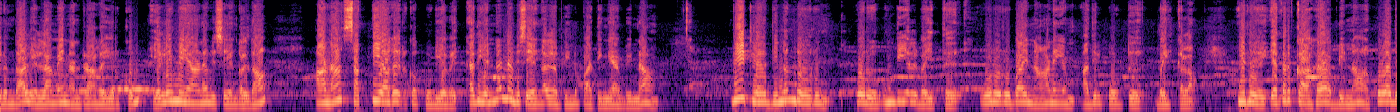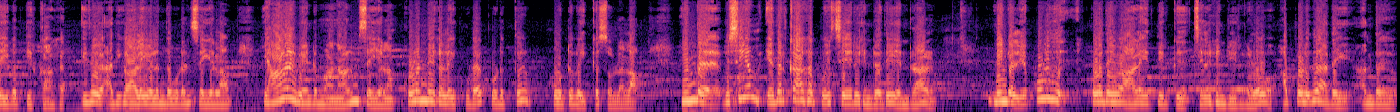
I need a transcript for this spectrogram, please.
இருந்தால் எல்லாமே நன்றாக இருக்கும். எளிமையான விஷயங்கள் தான். ஆனால் சக்தியாக இருக்கக்கூடியவை. அது என்னென்ன விஷயங்கள் அப்படின்னு பார்த்தீங்க அப்படின்னா வீட்டில் தினந்தோறும் ஒரு உண்டியல் வைத்து ஒரு ரூபாய் நாணயம் அதில் போட்டு வைக்கலாம். இது எதற்காக அப்படின்னா குலதெய்வத்திற்காக. இது அதிகாலை எழுந்தவுடன் செய்யலாம். யார் வேண்டுமானாலும் செய்யலாம். குழந்தைகளை கூட கொடுத்து போட்டு வைக்க சொல்லலாம். இந்த விஷயம் எதற்காக போய் சேருகின்றது என்றால் நீங்கள் எப்பொழுது குலதெய்வ ஆலயத்திற்கு செல்கின்றீர்களோ அப்பொழுது அதை அந்த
